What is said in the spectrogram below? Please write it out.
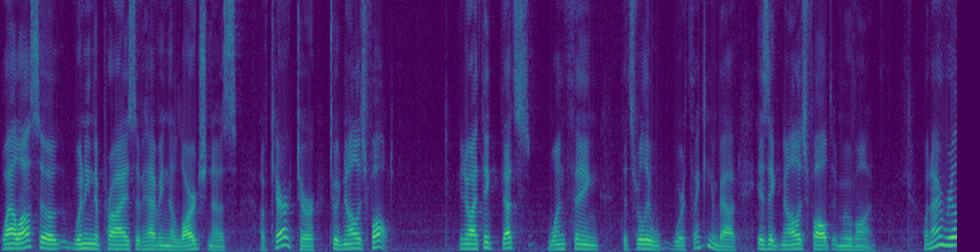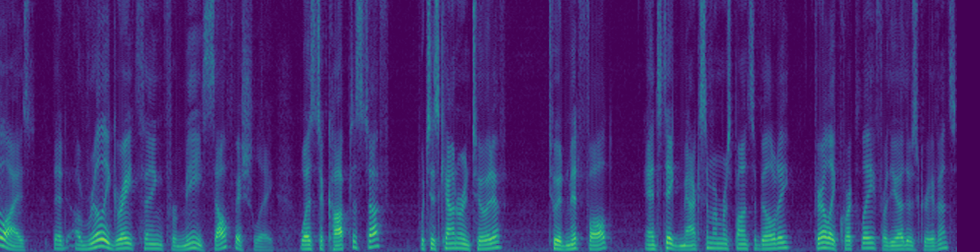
while also winning the prize of having the largeness of character to acknowledge fault. You know, I think that's one thing that's really worth thinking about is acknowledge fault and move on. When I realized that a really great thing for me selfishly was to cop to stuff, which is counterintuitive, to admit fault and to take maximum responsibility fairly quickly for the other's grievance,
